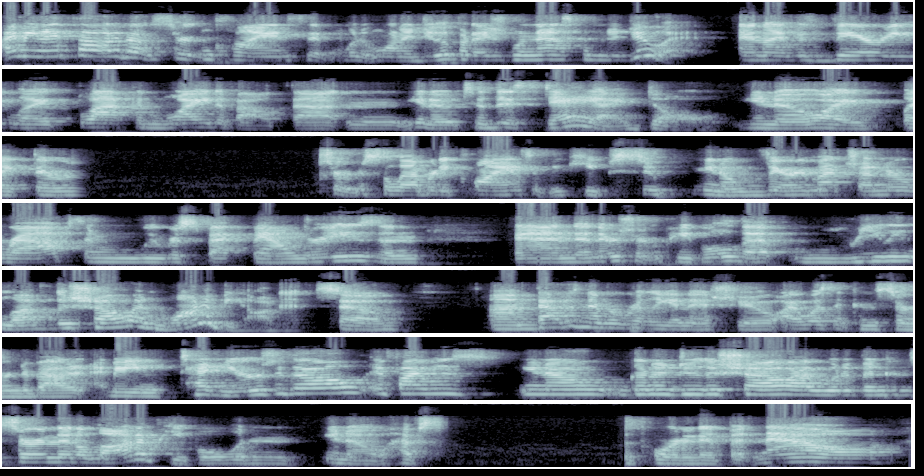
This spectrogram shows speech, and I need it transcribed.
I mean, I thought about certain clients that wouldn't want to do it, but I just wouldn't ask them to do it. And I was very like black and white about that. And, you know, to this day, I don't, you know, I like there are certain celebrity clients that we keep, you know, very much under wraps and we respect boundaries. And And then there's certain people that really love the show and want to be on it. So um, that was never really an issue. I wasn't concerned about it. I mean, 10 years ago, if I was, you know, going to do the show, I would have been concerned that a lot of people wouldn't, you know, have supported it. But now,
